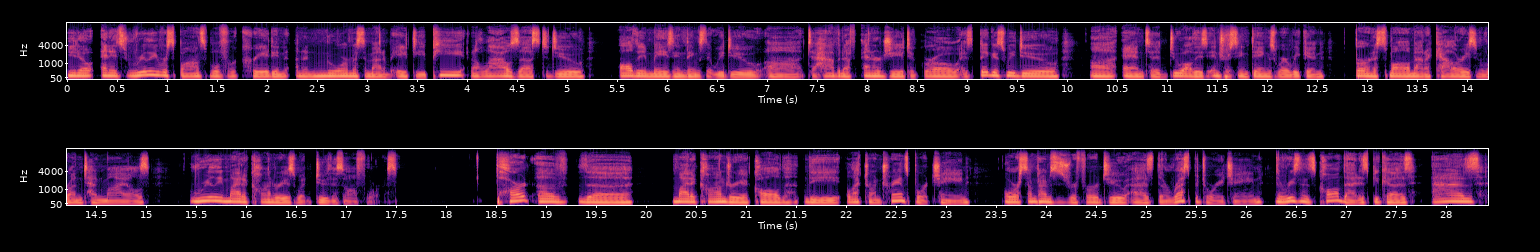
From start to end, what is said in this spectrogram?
You know, and it's really responsible for creating an enormous amount of ATP and allows us to do all the amazing things that we do uh, to have enough energy to grow as big as we do uh, and to do all these interesting things where we can burn a small amount of calories and run 10 miles. Really, mitochondria is what do this all for us. Part of the mitochondria called the electron transport chain, or sometimes is referred to as the respiratory chain. The reason it's called that is because as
